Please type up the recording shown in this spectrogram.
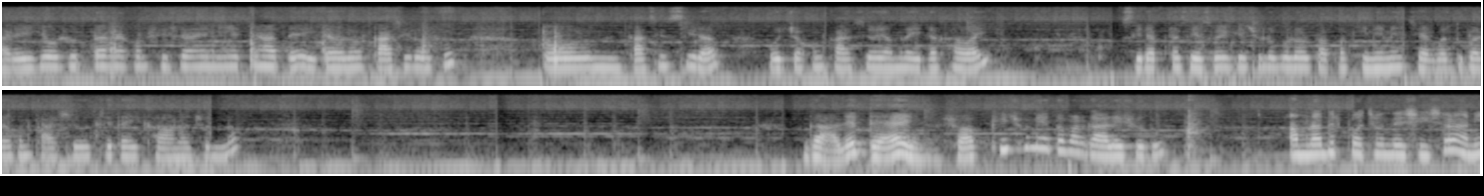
আর এই যে ওষুধটা আমি এখন শিশায় নিয়েছে হাতে, এটা হলো কাশির ওষুধ। ওর কাশির সিরাপ। ওর যখন কাশি হয়, আমরা এটা খাওয়াই। সিরাপটা শেষ হয়ে গেছিল বলে ওর পাপা কিনে নিয়েছে, একবার দুবার এখন কাশি হচ্ছে তাই খাওয়ানোর জন্য। গালে দেয় না সব কিছু নিয়ে তোমার গালে শুধু। আপনাদের পছন্দের শীর্ষা রানী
